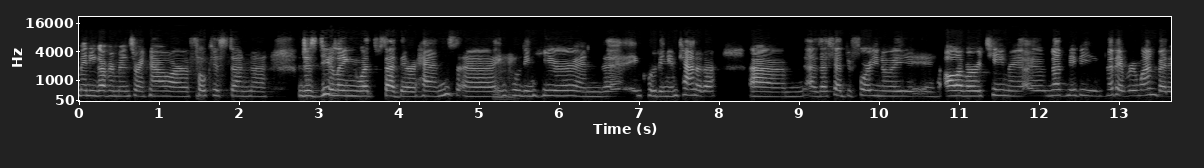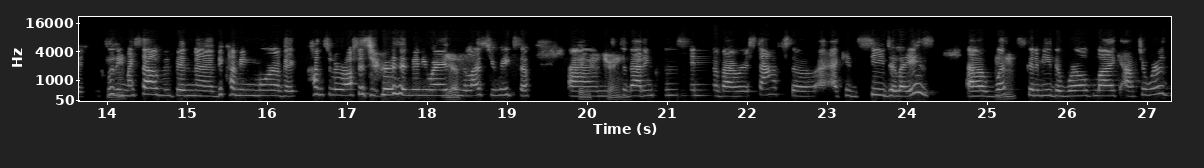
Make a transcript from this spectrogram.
many governments right now are focused on uh, just dealing what's at their hands, uh, mm-hmm. including here and uh, including in Canada. Um, as I said before, you know, all of our team, uh, not maybe not everyone, but including mm-hmm. myself, have been uh, becoming more of a consular officer in many ways yes. in the last few weeks. So, um, so that includes many of our staff. So I can see delays. Uh, mm-hmm. what's mm-hmm. going to be the world like afterwards?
